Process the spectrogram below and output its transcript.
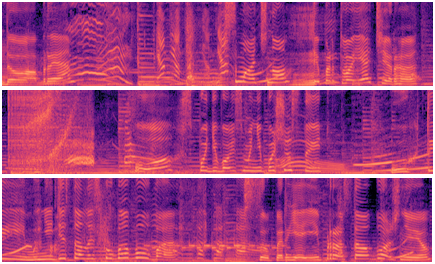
Добре. Смачно. Тепер твоя черга. Ох, сподіваюсь, мені пощастить. Ух ти, мені дісталась хуба-буба. Супер, я її просто обожнюю.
